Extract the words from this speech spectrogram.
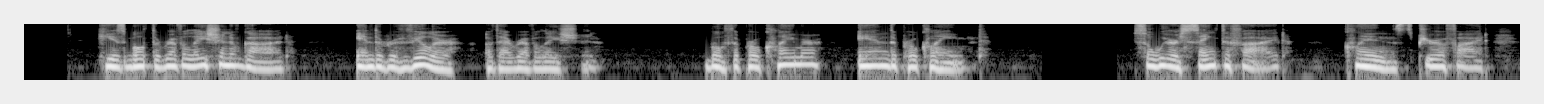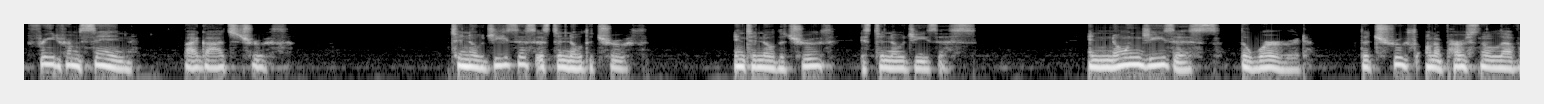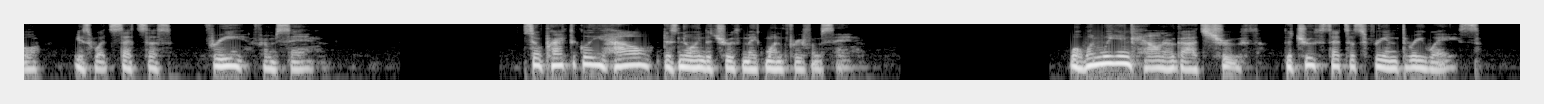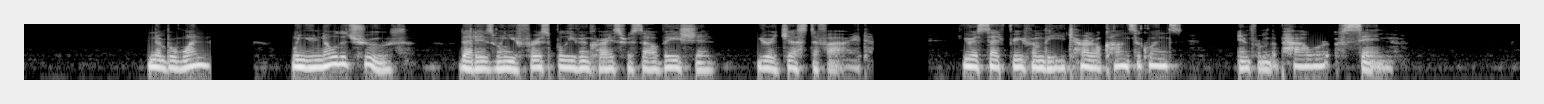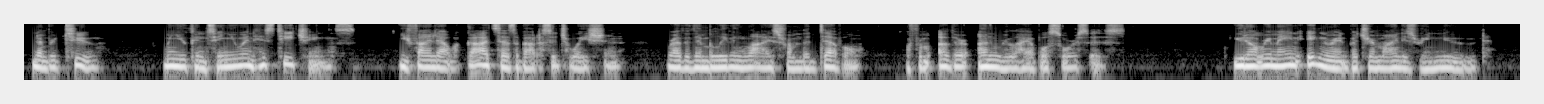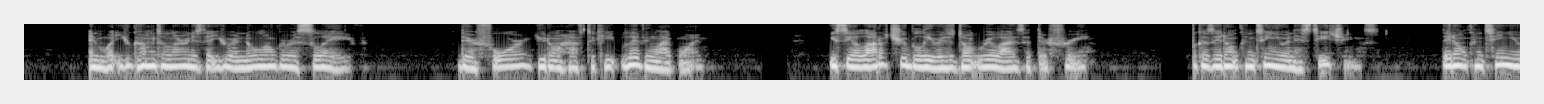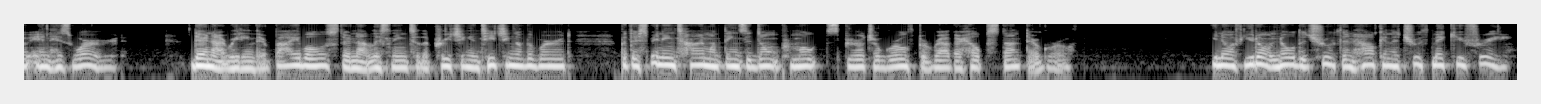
He is both the revelation of God and the revealer of that revelation, both the proclaimer and the proclaimed. So we are sanctified, cleansed, purified, freed from sin, by God's truth. To know Jesus is to know the truth, and to know the truth is to know Jesus. And knowing Jesus, the Word, the truth on a personal level, is what sets us free from sin. So, practically, how does knowing the truth make one free from sin? Well, when we encounter God's truth, the truth sets us free in three ways. Number one, when you know the truth, that is, when you first believe in Christ for salvation, you are justified. You are set free from the eternal consequence and from the power of sin. Number two, when you continue in his teachings, you find out what God says about a situation rather than believing lies from the devil or from other unreliable sources. You don't remain ignorant, but your mind is renewed. And what you come to learn is that you are no longer a slave. Therefore, you don't have to keep living like one. You see, a lot of true believers don't realize that they're free because they don't continue in his teachings, they don't continue in his word. They're not reading their Bibles, they're not listening to the preaching and teaching of the word, but they're spending time on things that don't promote spiritual growth, but rather help stunt their growth. You know, if you don't know the truth, then how can the truth make you free?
